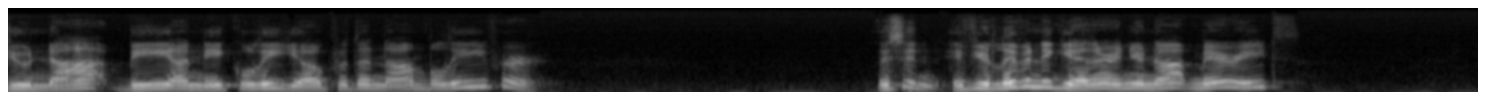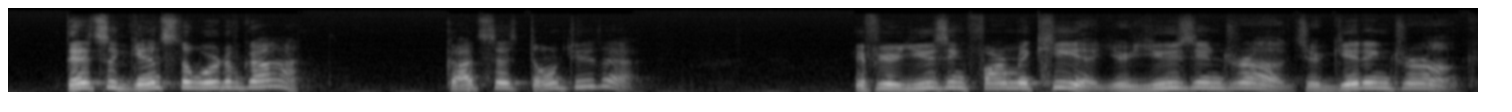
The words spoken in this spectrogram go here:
Do not be unequally yoked with a non believer. Listen, if you're living together and you're not married, then it's against the Word of God. God says, don't do that. If you're using pharmakeia, you're using drugs, you're getting drunk,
